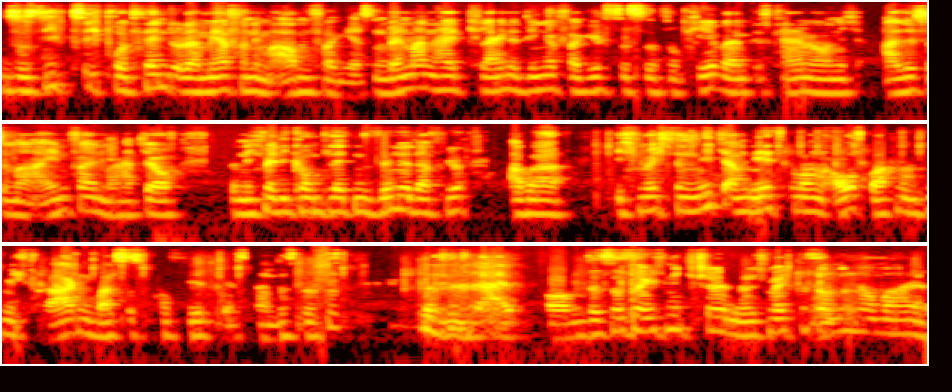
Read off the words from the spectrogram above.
so 70 Prozent oder mehr von dem Abend vergessen. Wenn man halt kleine Dinge vergisst, ist das okay, weil es kann ja auch nicht alles immer einfallen. Man hat ja auch nicht mehr die kompletten Sinne dafür. Aber ich möchte nicht am nächsten Morgen aufwachen und mich fragen, was ist passiert gestern. Das ist, das ist der Albtraum. Das ist wirklich nicht schön und ich möchte das auch nicht normal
